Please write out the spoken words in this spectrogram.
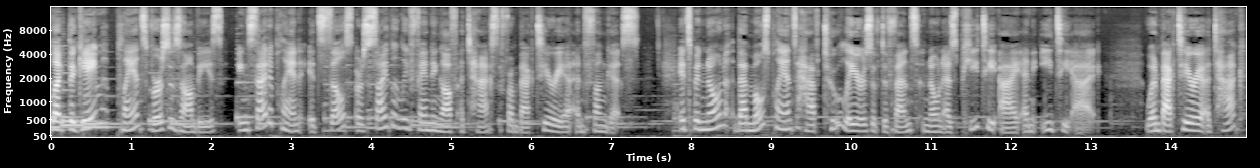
Like the game Plants vs. Zombies, inside a plant, its cells are silently fending off attacks from bacteria and fungus. It's been known that most plants have two layers of defense known as PTI and ETI. When bacteria attack,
